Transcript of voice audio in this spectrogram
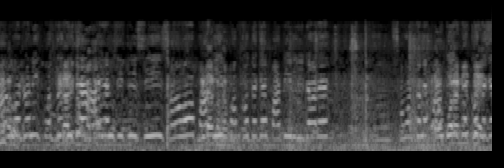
সাংগঠনিক পদ্ধতিতে আইএনসিটিসি সহ পার্টির পক্ষ থেকে পার্টির লিডারের সমর্থনে পার্টির পক্ষ থেকে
